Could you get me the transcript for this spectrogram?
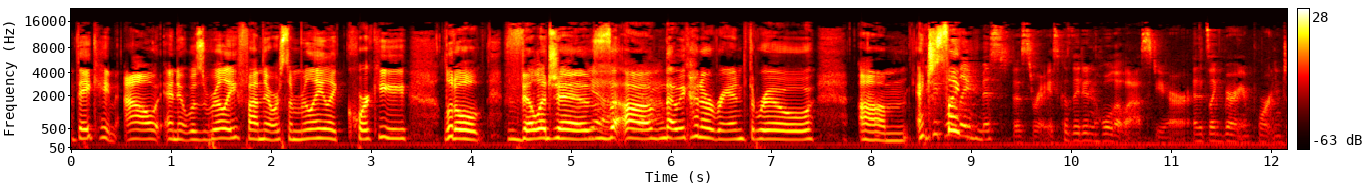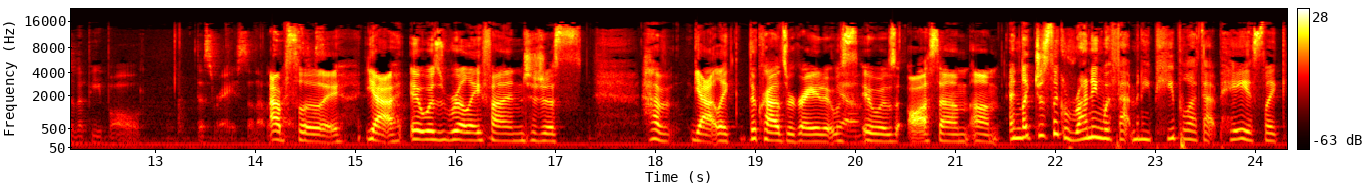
they came out and it was really fun. There were some really like quirky little villages yeah, um, yeah. that we kind of ran through. Um, and just like they missed this race because they didn't hold it last year. And it's like very important to the people this race so that was absolutely. Nice yeah it was really fun to just have yeah like the crowds were great. It was yeah. it was awesome. Um and like just like running with that many people at that pace like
